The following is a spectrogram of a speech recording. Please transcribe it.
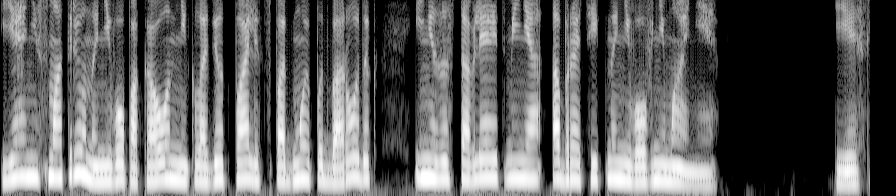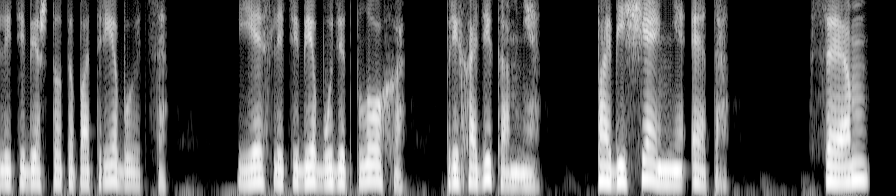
Я не смотрю на него, пока он не кладет палец под мой подбородок и не заставляет меня обратить на него внимание. Если тебе что-то потребуется, если тебе будет плохо, приходи ко мне. Пообещай мне это. Сэм,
